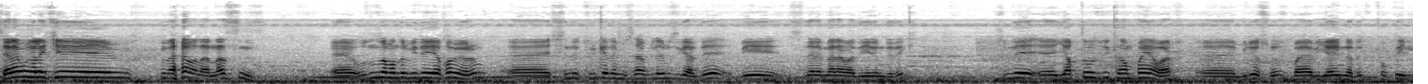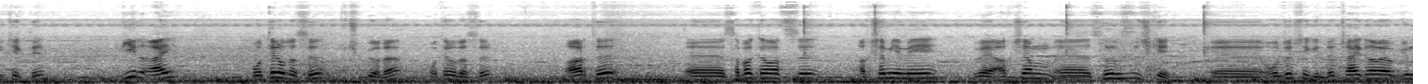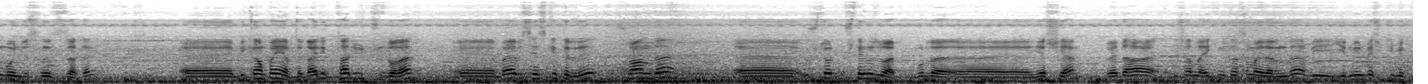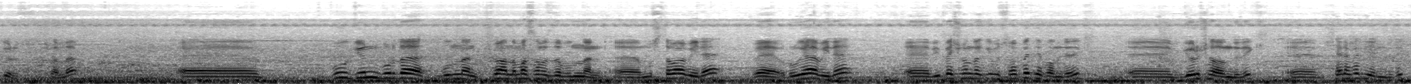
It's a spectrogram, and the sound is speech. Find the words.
Selamünaleyküm. Merhabalar, nasılsınız? Ee, uzun zamandır video yapamıyorum. Ee, şimdi Türkiye'de misafirlerimiz geldi. Bir sizlere merhaba diyelim dedik. Şimdi e, yaptığımız bir kampanya var. Ee, biliyorsunuz bayağı bir yayınladık. Çok da ilgi çekti. Bir ay otel odası, küçük bir oda, otel odası. Artı e, sabah kahvaltısı, akşam yemeği ve akşam e, sınırsız içki e, olacak şekilde çay kahve gün boyunca sınırsız zaten. Ee, bir kampanya yaptık. Aylık tutar 300 dolar. Ee, bayağı bir ses getirdi. Şu anda e, 3-4 müşterimiz var burada e, yaşayan ve daha inşallah Ekim-Kasım aylarında bir 20-25 kişi bekliyoruz inşallah. Ee, bugün burada bulunan, şu anda masamızda bulunan e, Mustafa abiyle ve Rüya abiyle e, bir 5-10 dakika bir sohbet yapalım dedik. E, görüş alalım dedik. E, şerefe diyelim dedik.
